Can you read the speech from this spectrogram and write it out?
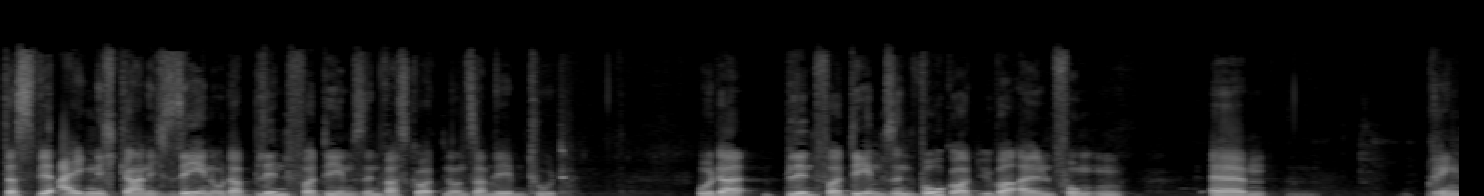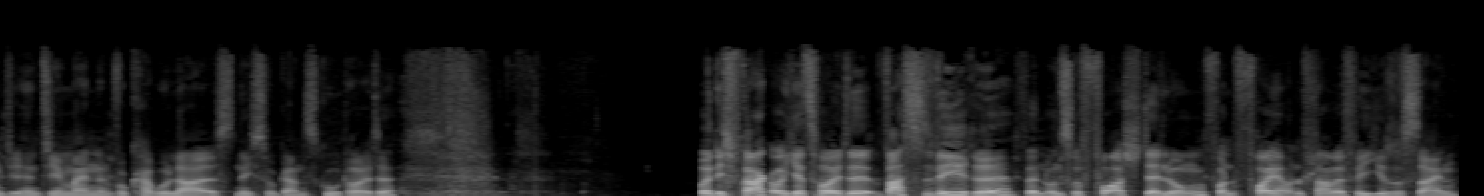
dass wir eigentlich gar nicht sehen oder blind vor dem sind, was Gott in unserem Leben tut. Oder blind vor dem sind, wo Gott überall einen Funken ähm, bringt. Mein Vokabular ist nicht so ganz gut heute. Und ich frage euch jetzt heute, was wäre, wenn unsere Vorstellung von Feuer und Flamme für Jesus sein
